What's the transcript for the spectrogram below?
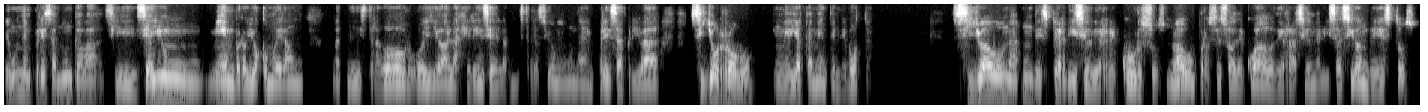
En una empresa nunca va, si, si hay un miembro, yo como era un, administrador o he llegado a la gerencia de la administración en una empresa privada, si yo robo, inmediatamente me vota. Si yo hago una, un desperdicio de recursos, no hago un proceso adecuado de racionalización de estos,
